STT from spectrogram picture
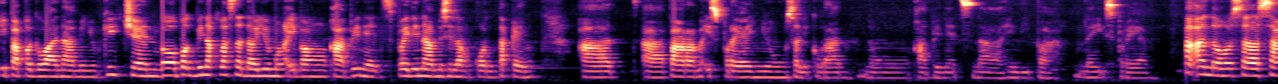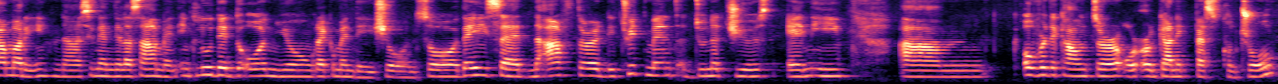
ipapagawa namin yung kitchen, so pag binaklas na daw yung mga ibang cabinets, pwede namin silang kontakin at ah, para ma-sprayan yung sa likuran ng cabinets na hindi pa na-sprayan. Ano, sa summary na sinend nila sa amin, included doon yung recommendation. So, they said na after the treatment, do not use any um, over-the-counter or organic pest control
